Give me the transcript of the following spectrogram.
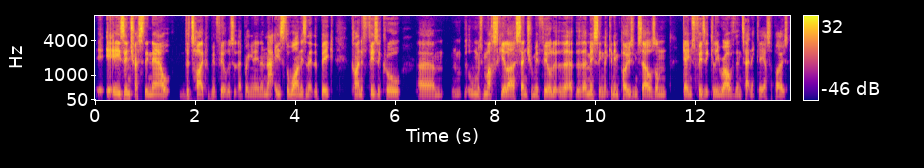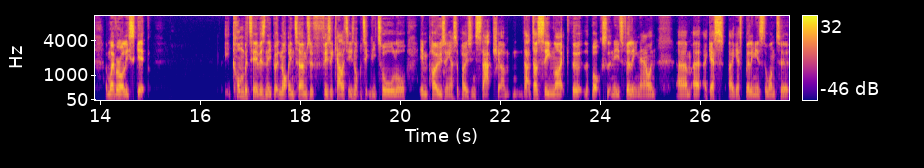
it, it is interesting now the type of midfielders that they're bringing in, and that is the one, isn't it? The big kind of physical um, almost muscular central midfielder that, that, they're missing that can impose themselves on games physically rather than technically, I suppose. And whether Ollie Skipp combative, isn't he? But not in terms of physicality. He's not particularly tall or imposing, I suppose, in stature. That does seem like the the box that needs filling now. And um, uh, I guess I guess Billing is the one to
